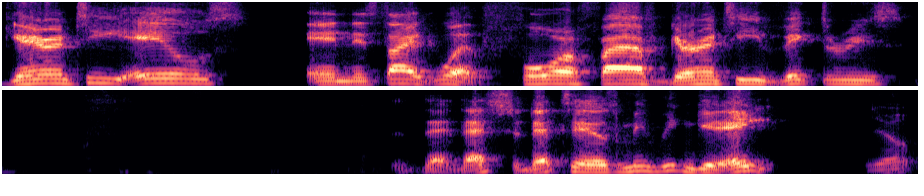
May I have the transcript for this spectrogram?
guarantee L's, and it's like what four or five guaranteed victories. That that should that tells me we can get eight Yep.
